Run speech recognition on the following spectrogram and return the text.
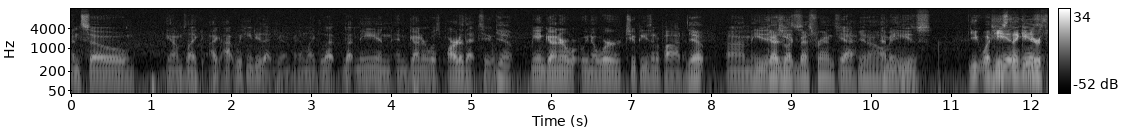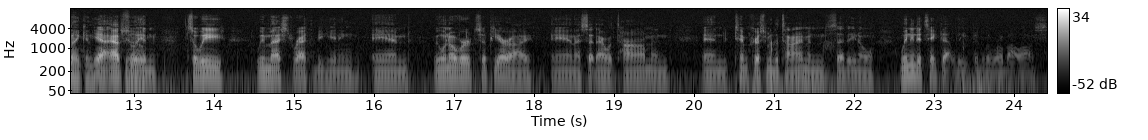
And so, you know, I was like, I, I, "We can do that, Jim." And like, let let me and, and Gunner was part of that too. Yep. Me and Gunner, were- you know, we're two peas in a pod. Yep. Um, he, You guys are like best friends. Yeah. You know. I mean, he's you, what he's is- thinking, he you're thinking. Yeah, absolutely. you know. And so we we meshed right at the beginning, and we went over to PRI, and I sat down with Tom and and Tim Chrisman at the time, and said, you know, we need to take that leap into the World of Outlaws.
